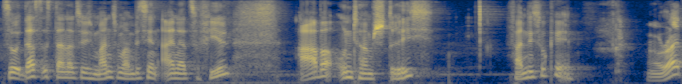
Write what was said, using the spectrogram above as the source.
so, das ist dann natürlich manchmal ein bisschen einer zu viel, aber unterm Strich fand ich okay. Alright.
